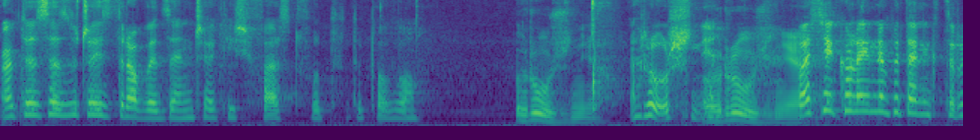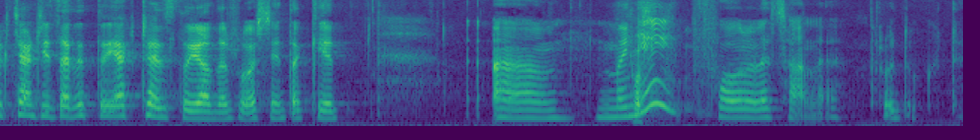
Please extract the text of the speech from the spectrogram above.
Ale to jest zazwyczaj zdrowe jedzenie, czy jakiś fast food typowo? różnie, Różnie. różnie. Właśnie kolejne pytanie, które chciałam Ci zadać, to jak często jadasz właśnie takie em, mniej polecane produkty?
